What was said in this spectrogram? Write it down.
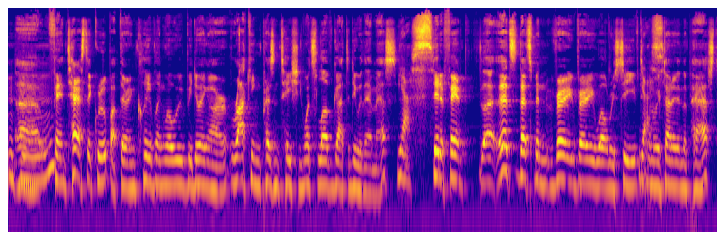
Mm-hmm. uh, fantastic group up there in Cleveland where we'll be doing our rocking presentation, What's Love Got to Do with MS? Yes. Did a fan. Uh, that's that's been very very well received when Yes. Mm-hmm. we've done it in the past,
